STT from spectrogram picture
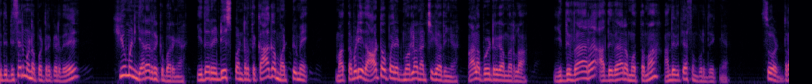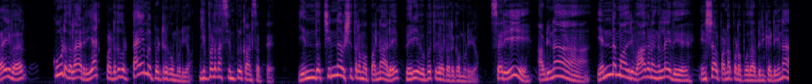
இது டிசைன் பண்ணப்பட்டிருக்கிறது. ஹியூமன் எரர் இருக்குது பாருங்கள் இதை ரெடியூஸ் பண்ணுறதுக்காக மட்டுமே. மற்றபடி இது ஆட்டோ பைலட் முறையில் நடிச்சிக்காதீங்க. மேலே போயிட்டு இருக்க மாதிரிலாம். இது வேற அது வேற மொத்தமாக அந்த வித்தியாசம் புரிஞ்சுக்கங்க. ஸோ டிரைவர் கூடுதலாக ரியாக்ட் பண்ணுறதுக்கு ஒரு டைமை பெற்றுக்க முடியும். இவ்வளோதான் சிம்பிள் கான்செப்ட் இந்த சின்ன விஷயத்தை நம்ம பண்ணாலே பெரிய விபத்துகளை தடுக்க முடியும். சரி அப்படின்னா எந்த மாதிரி வாகனங்கள்ல இது இன்ஸ்டால் பண்ணப்பட போகுது அப்படின்னு கேட்டிங்கன்னா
